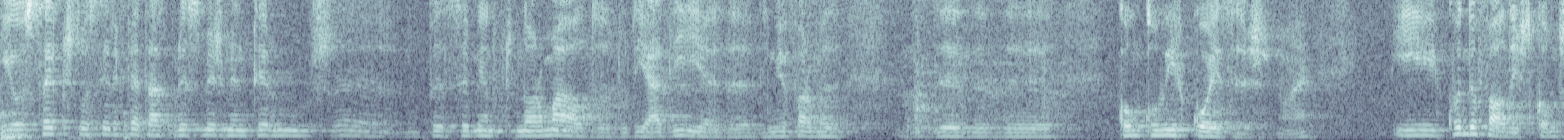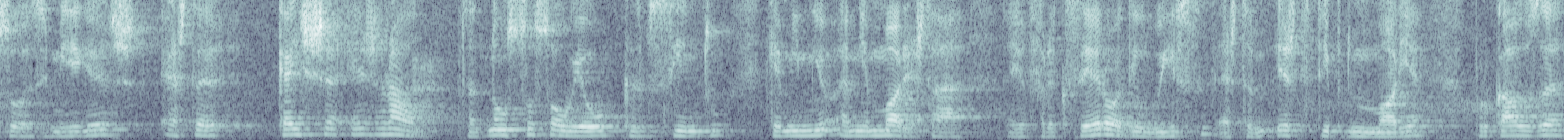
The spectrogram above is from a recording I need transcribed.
E eu sei que estou a ser afetado por isso mesmo em termos uh, do pensamento normal, do, do dia a dia, da minha forma de, de, de concluir coisas, não é? E quando eu falo disto com pessoas amigas, esta queixa é geral. Portanto, não sou só eu que sinto que a minha, a minha memória está a enfraquecer ou a diluir-se, este tipo de memória, por causa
